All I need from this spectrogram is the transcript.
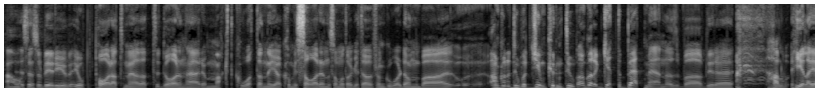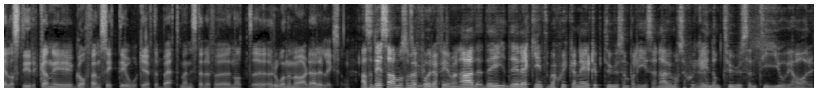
Ja. Sen så blir det ju ihop parat med att du har den här maktkåta nya kommissaren som har tagit över från Gordon bara I'm gonna do what Jim couldn't do, I'm gonna get the Batman! Och så bara blir det halv, hela jävla styrkan i Gotham City och åker efter Batman istället för något eh, rånemördare liksom. Alltså det är samma som Alltså, i förra filmen. Ah, det, det, det räcker inte med att skicka ner typ tusen poliser. Nej, vi måste skicka Mm. in de tusen tio vi har.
